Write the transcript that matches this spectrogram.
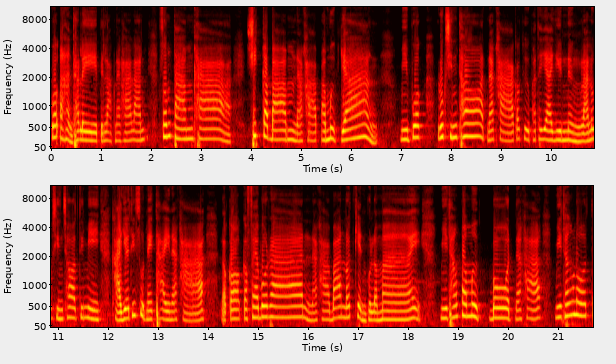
พวกอาหารทะเลเป็นหลักนะคะ ร้านส้มตำค่ะ ชิคกะบัมนะคะปลาหมึกย่าง มีพวกลูกชิ้นทอดนะคะ ก็คือพัทยายืนหนึ่งร้านลูกชิ้นทอดที่มีขายเยอะที่สุดในไทยนะคะ แล้วก็กาแฟโบราณนะคะ บ้านรถเข็นผลไม้ มีทั้งปลาหมึกบดนะคะ มีทั้งโรต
